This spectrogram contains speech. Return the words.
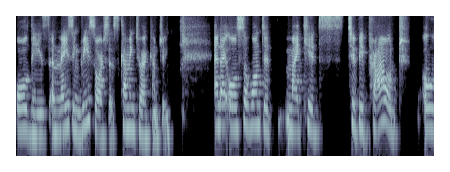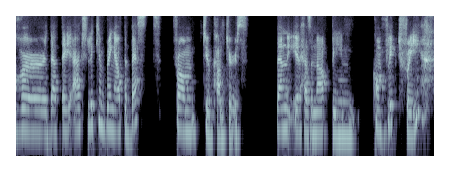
all these amazing resources coming to our country. And I also wanted my kids to be proud over that they actually can bring out the best from two cultures. Then it has not been conflict free.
